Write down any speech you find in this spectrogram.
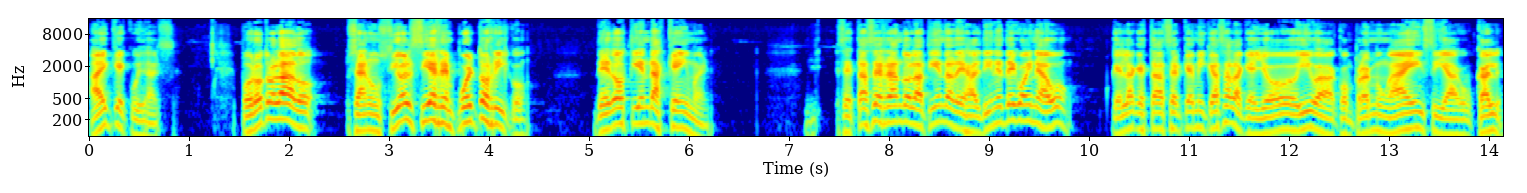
Hay que cuidarse. Por otro lado, se anunció el cierre en Puerto Rico de dos tiendas Kmart se está cerrando la tienda de Jardines de Guaynabo, que es la que está cerca de mi casa, la que yo iba a comprarme un ice y a buscar,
